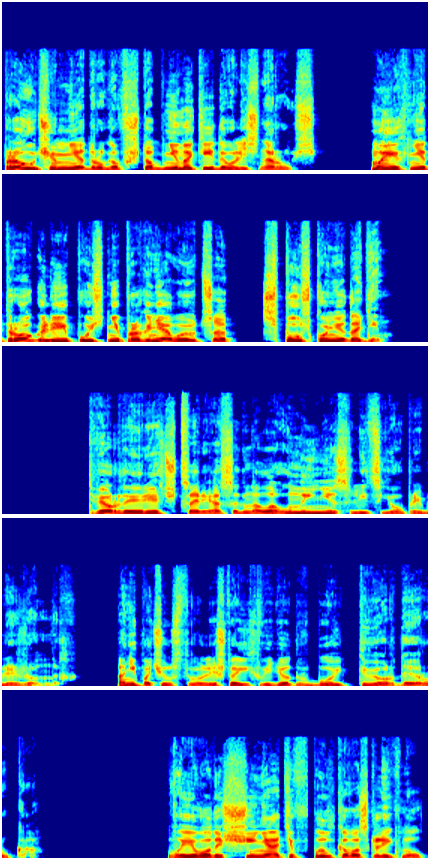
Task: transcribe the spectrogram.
Проучим недругов, чтоб не накидывались на Русь. Мы их не трогали, и пусть не прогневаются, спуску не дадим. Твердая речь царя согнала уныние с лиц его приближенных. Они почувствовали, что их ведет в бой твердая рука. Воевода Щенятев пылко воскликнул.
